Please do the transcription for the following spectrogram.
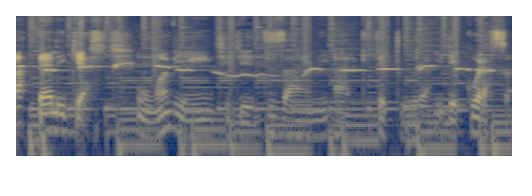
FratelliCast, um ambiente de design, arquitetura e decoração.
